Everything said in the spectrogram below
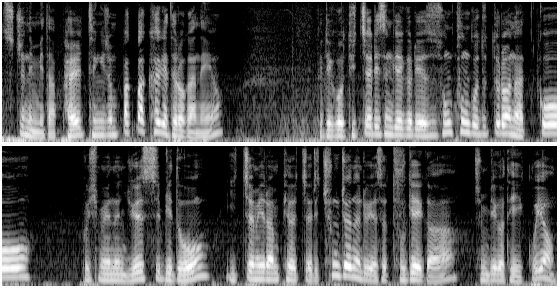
수준입니다. 발등이 좀 빡빡하게 들어가네요. 그리고 뒷자리 승객을 위해서 송풍구도 뚫어놨고 보시면은 USB도 2.1A짜리 충전을 위해서 두 개가 준비가 되어 있고요.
